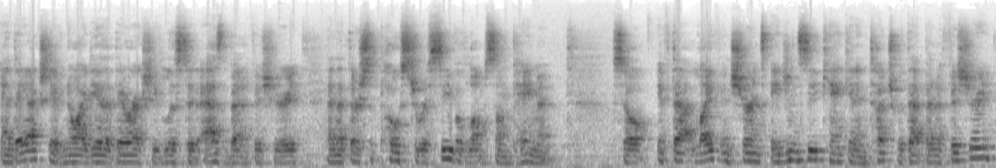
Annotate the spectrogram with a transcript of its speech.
and they actually have no idea that they were actually listed as the beneficiary and that they're supposed to receive a lump sum payment. So, if that life insurance agency can't get in touch with that beneficiary,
